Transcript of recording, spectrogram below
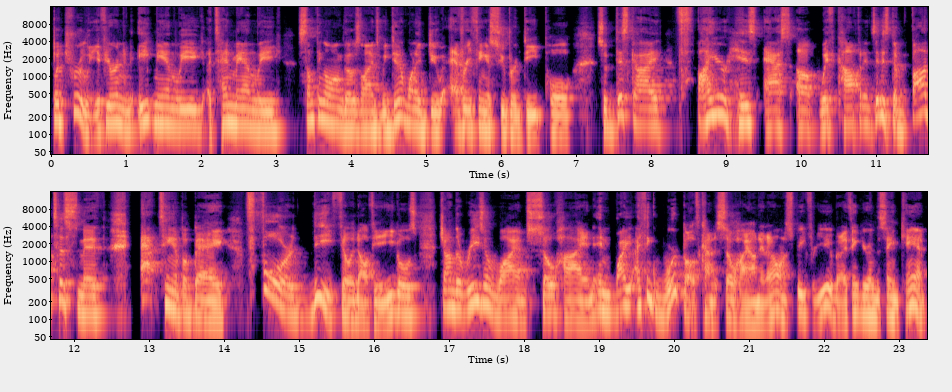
But truly, if you're in an eight man league, a 10 man league, something along those lines, we didn't want to do everything a super deep pull. So this guy, fire his ass up with confidence. It is Devonta Smith at Tampa Bay for the Philadelphia Eagles. John, the reason why I'm so high and, and why I think we're both kind of so high on it, I don't want to speak for you, but I think you're in the same camp.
